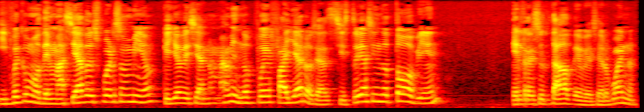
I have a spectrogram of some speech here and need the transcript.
y fue como demasiado esfuerzo mío que yo decía, no mames, no puede fallar, o sea, si estoy haciendo todo bien, el resultado debe ser bueno.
